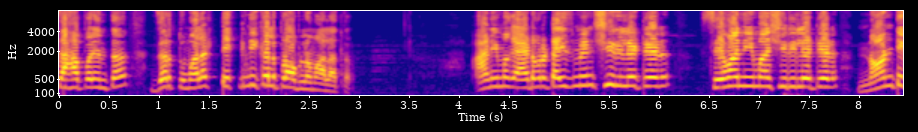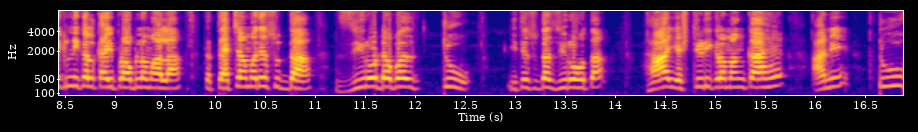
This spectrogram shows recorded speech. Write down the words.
सहापर्यंत जर तुम्हाला टेक्निकल प्रॉब्लेम आला तर. आणि मग ॲडव्हर्टाइजमेंटशी रिलेटेड सेवा नियमाशी रिलेटेड नॉन टेक्निकल काही प्रॉब्लेम आला तर त्याच्यामध्ये सुद्धा झिरो डबल टू इथे सुद्धा झिरो होता. हा एस टी डी क्रमांक आहे आणि two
